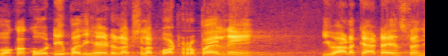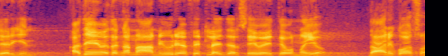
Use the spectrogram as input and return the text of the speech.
ఒక కోటి పదిహేడు లక్షల కోట్ల రూపాయలని ఇవాళ కేటాయించడం జరిగింది. అదేవిధంగా నాన్ యూరియా ఫెర్టిలైజర్స్ ఏవైతే ఉన్నాయో దానికోసం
